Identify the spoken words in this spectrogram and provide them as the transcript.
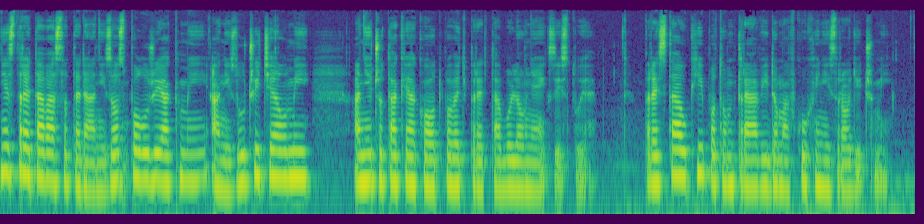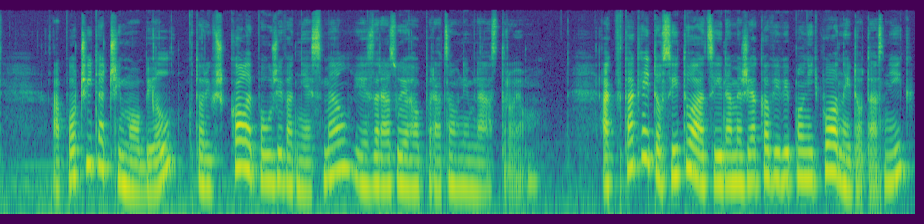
Nestretáva sa teda ani so spolužiakmi, ani s učiteľmi a niečo také ako odpoveď pred tabuľou neexistuje. Prestávky potom trávi doma v kuchyni s rodičmi. A počítač mobil, ktorý v škole používať nesmel, je zrazu jeho pracovným nástrojom. Ak v takejto situácii dáme žiakovi vyplniť pôvodný dotazník,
